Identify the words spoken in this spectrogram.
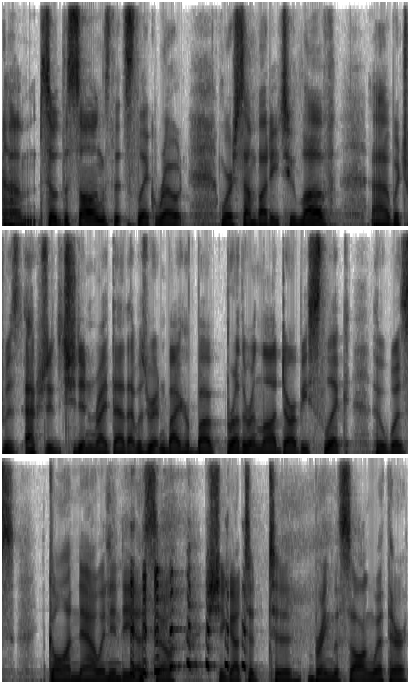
Um, so the songs that Slick wrote were "Somebody to Love," uh, which was actually she didn't write that. That was written by her bu- brother-in-law Darby Slick, who was gone now in India. So she got to, to bring the song with her,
